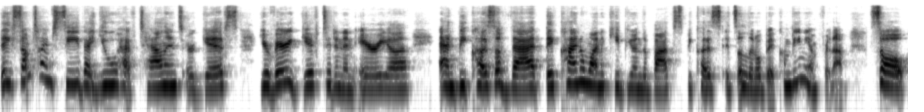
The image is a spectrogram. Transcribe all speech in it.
they sometimes see that you have talents or gifts. You're very gifted in an area. And because of that, they kind of want to keep you in the box because it's a little bit convenient for them. So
